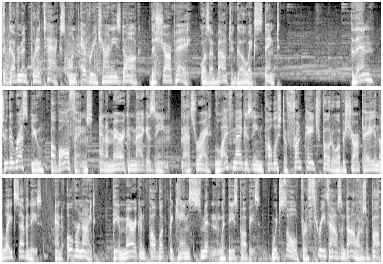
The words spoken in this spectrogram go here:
The government put a tax on every Chinese dog. The Shar Pei was about to go extinct. Then, to the rescue, of all things, an American magazine. That's right, Life magazine published a front page photo of a Shar Pei in the late 70s, and overnight, the American public became smitten with these puppies, which sold for $3,000 a pup.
